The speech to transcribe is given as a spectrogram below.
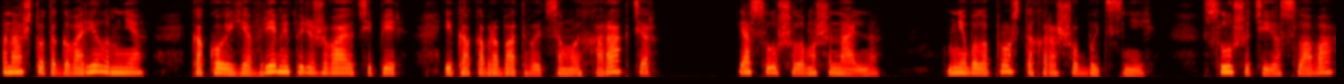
Она что-то говорила мне, какое я время переживаю теперь и как обрабатывается мой характер. Я слушала машинально. Мне было просто хорошо быть с ней, слушать ее слова,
